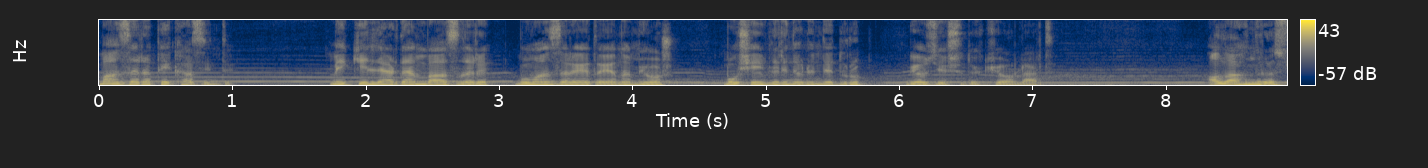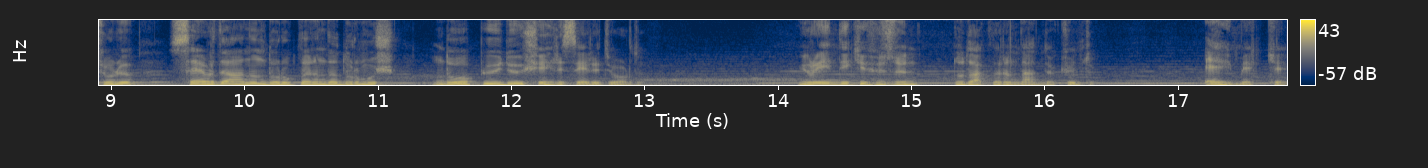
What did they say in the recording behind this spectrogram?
Manzara pek hazindi. Mekkelilerden bazıları bu manzaraya dayanamıyor, boş evlerin önünde durup gözyaşı döküyorlardı. Allah'ın Resulü Sev Dağı'nın doruklarında durmuş, doğup büyüdüğü şehri seyrediyordu. Yüreğindeki hüzün dudaklarından döküldü. Ey Mekke!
